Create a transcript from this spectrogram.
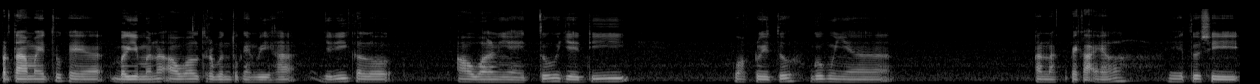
pertama itu kayak bagaimana awal terbentuk NBH jadi kalau awalnya itu jadi waktu itu gue punya anak PKL yaitu si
